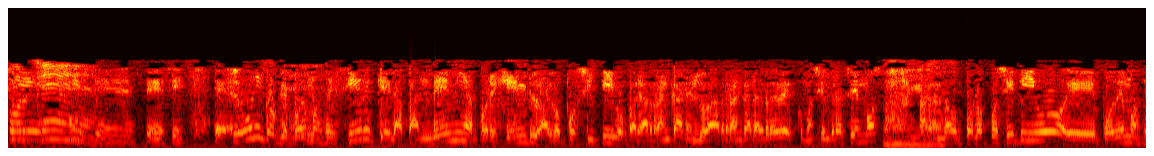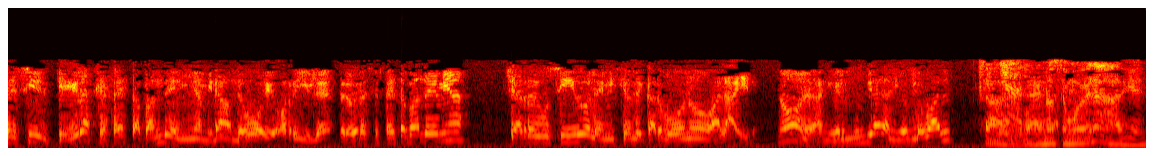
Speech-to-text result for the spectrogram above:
¿Por Sí, qué? Sí, sí, sí. Eh, lo único que podemos decir que la pandemia, por ejemplo, algo positivo para arrancar, en lugar de arrancar al revés, como siempre hacemos, Ay, arrancado por lo positivo, eh, podemos decir que gracias a esta pandemia, mirá dónde voy, horrible, pero gracias a esta pandemia se ha reducido la emisión de carbono al aire, ¿no? A nivel mundial, a nivel global. Claro, porque no se mueve nadie.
